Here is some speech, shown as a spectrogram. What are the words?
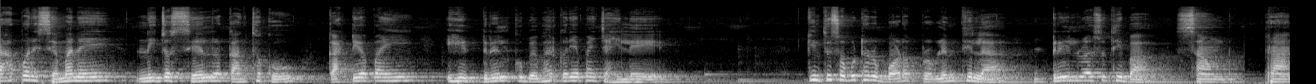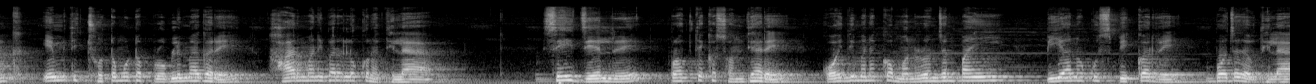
ତାପରେ ସେମାନେ ନିଜ ସେଲ୍ର କାନ୍ଥକୁ କାଟିବା ପାଇଁ ଏହି ଡ୍ରିଲ୍କୁ ବ୍ୟବହାର କରିବା ପାଇଁ ଚାହିଁଲେ। କିନ୍ତୁ ସବୁଠାରୁ ବଡ଼ ପ୍ରୋବ୍ଲେମ୍ ଥିଲା ଡ୍ରିଲ୍ରୁ ଆସୁଥିବା ସାଉଣ୍ଡ। ଫ୍ରାଙ୍କ ଏମିତି ଛୋଟ ମୋଟ ପ୍ରୋବ୍ଲେମ୍ ଆଗରେ ହାର ମାନିବାର ଲୋକ ନଥିଲା। ସେହି ଜେଲ୍ରେ ପ୍ରତ୍ୟେକ ସନ୍ଧ୍ୟାରେ କଏଦୀମାନଙ୍କ ମନୋରଞ୍ଜନ ପାଇଁ ପିଆନୋକୁ ସ୍ପିକରରେ ବଜାଯାଉଥିଲା।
